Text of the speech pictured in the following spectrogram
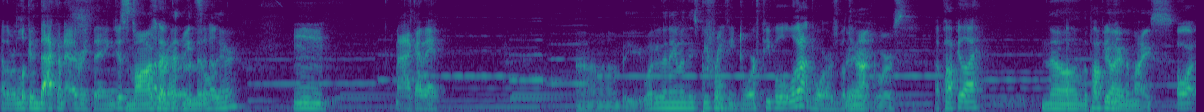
now that we're looking back on everything, just what a Margaret in the middle setup. there. Mm. Margaret. Uh, the what are the name of these people? Crazy dwarf people. Well, they're not dwarves, but They're they're, not dwarves. a populi. No, the populi are the mice. Or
